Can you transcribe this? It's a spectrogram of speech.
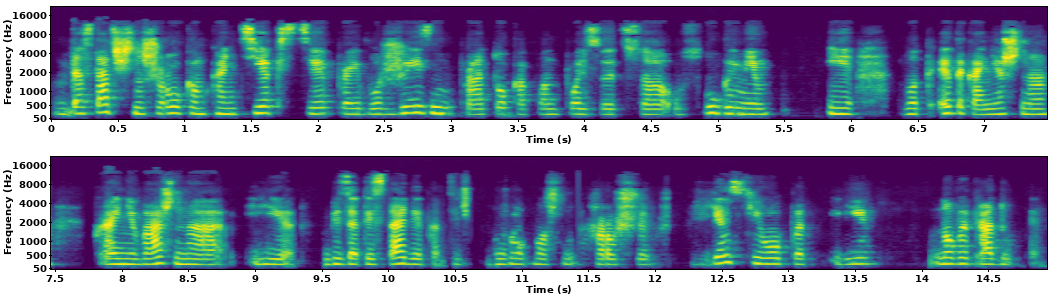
в достаточно широком контексте про его жизнь, про то, как он пользуется услугами. И вот это, конечно, крайне важно, и без этой стадии практически невозможен хороший клиентский опыт и новые продукты.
